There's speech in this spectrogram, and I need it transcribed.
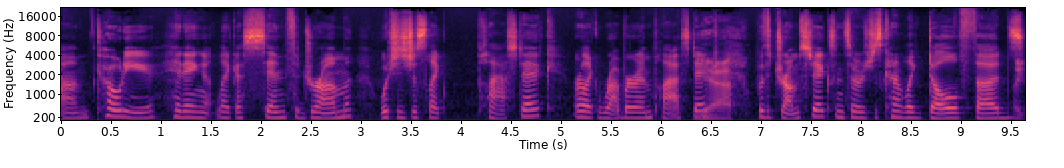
um Cody hitting like a synth drum, which is just like plastic or like rubber and plastic Yeah. with drumsticks and so it was just kind of like dull thuds Like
